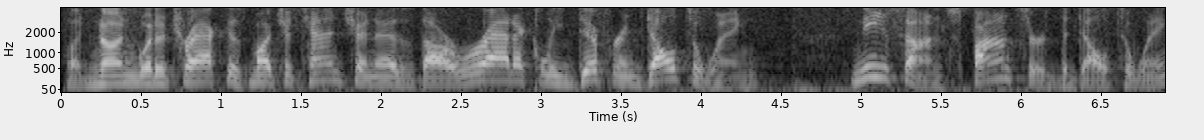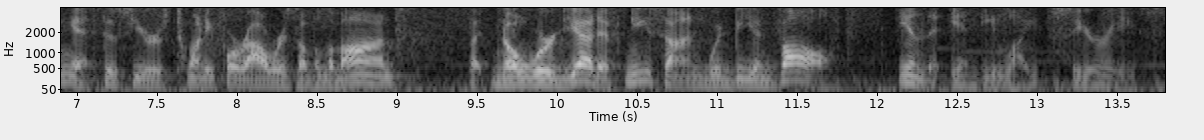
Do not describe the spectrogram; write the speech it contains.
but none would attract as much attention as the radically different Delta Wing. Nissan sponsored the Delta Wing at this year's 24 Hours of Le Mans, but no word yet if Nissan would be involved in the Indy Light series.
